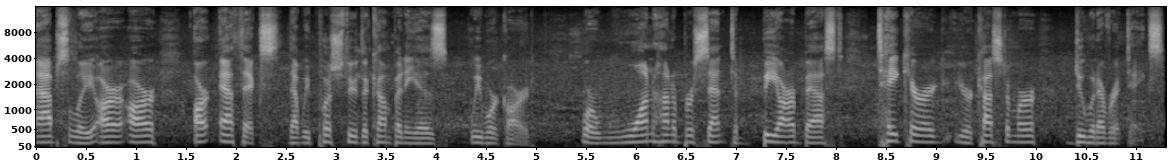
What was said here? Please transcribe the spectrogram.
absolutely. Our our our ethics that we push through the company is we work hard. We're 100% to be our best, take care of your customer, do whatever it takes.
